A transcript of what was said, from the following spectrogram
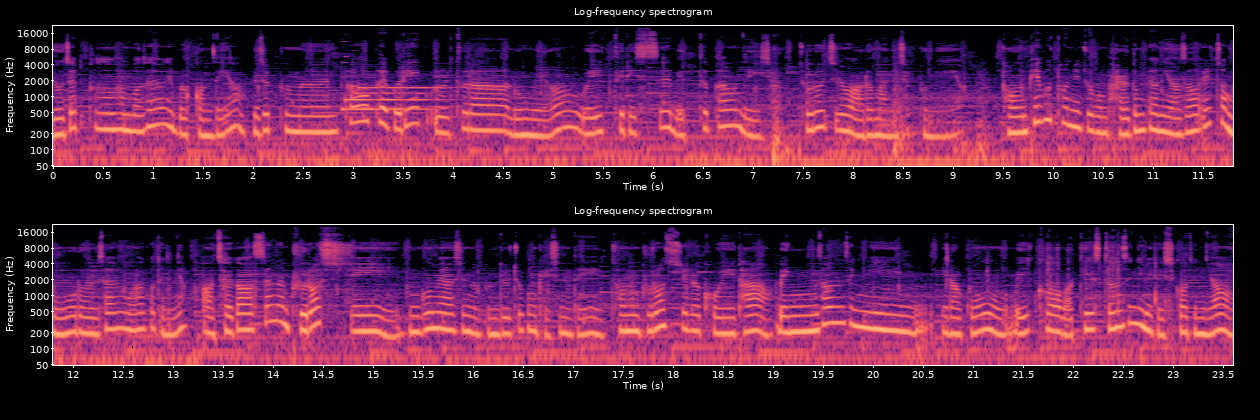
이 제품 한번 사용해 볼 건데요. 이 제품은 파워 패브릭 울트라 롱웨어 웨이트리스 매트 파운데이션 조르지오 아르마니 제품이에요. 저는 피부톤이 조금 밝은 편이어서 1.5를 사용을 하거든요. 아, 제가 쓰는 브러쉬 궁금해하시는 분들 조금 계신데 저는 브러쉬를 거의 다 맹 선생님이라고 메이크업 아티스트 선생님이 계시거든요.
